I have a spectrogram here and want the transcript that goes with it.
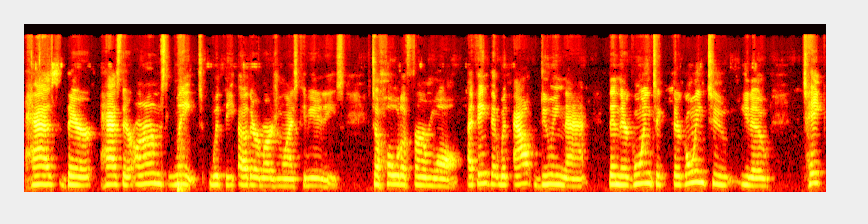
has their has their arms linked with the other marginalized communities to hold a firm wall. I think that without doing that, then they're going to they're going to you know take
